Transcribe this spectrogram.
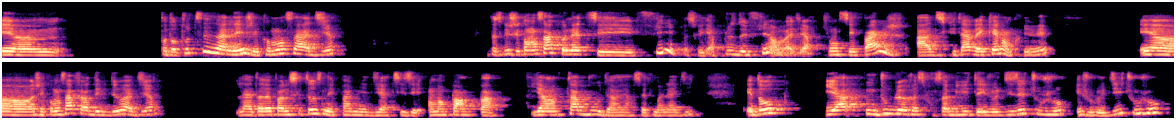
Et euh, pendant toutes ces années, j'ai commencé à dire parce que j'ai commencé à connaître ces filles, parce qu'il y a plus de filles, on va dire, qui ont ces pages, à discuter avec elles en privé. Et euh, j'ai commencé à faire des vidéos à dire la drépanocytose n'est pas médiatisée, on n'en parle pas. Il y a un tabou derrière cette maladie. Et donc, il y a une double responsabilité. Je le disais toujours, et je le dis toujours,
